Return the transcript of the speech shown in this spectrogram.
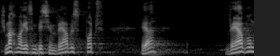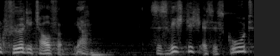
Ich mache mal jetzt ein bisschen Werbespot. Ja? Werbung für die Taufe. Ja. Es ist wichtig, es ist gut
